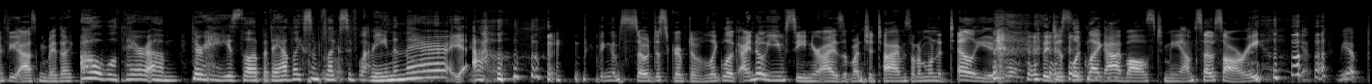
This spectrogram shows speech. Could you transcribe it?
If you ask anybody, they're like, "Oh, well, they're um, they're hazel, but they have like some flecks of green in there." Yeah. I think I'm so descriptive. Like, look, I know you've seen your eyes a bunch of times, but I'm going to tell you, they just look like eyeballs to me. I'm so sorry. yep, yep.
